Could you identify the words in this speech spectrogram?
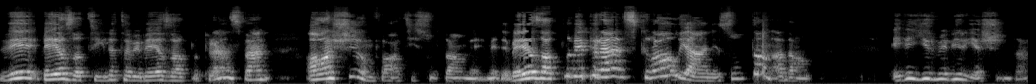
ve beyaz atıyla tabii beyaz atlı prens ben aşığım Fatih Sultan Mehmet'e. Beyaz atlı ve prens, kral yani sultan adam. E ve 21 yaşında.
